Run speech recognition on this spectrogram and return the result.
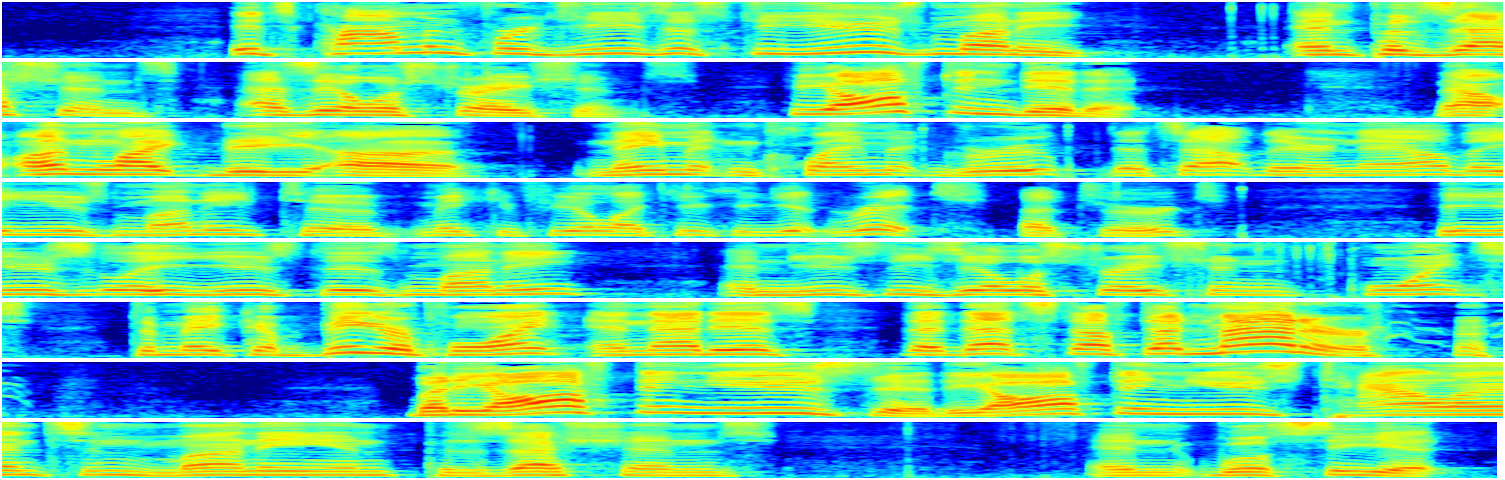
It's common for Jesus to use money and possessions as illustrations. He often did it. Now, unlike the uh, name it and claim it group that's out there now, they use money to make you feel like you could get rich at church. He usually used his money and used these illustration points to make a bigger point, and that is that that stuff doesn't matter. but he often used it. He often used talents and money and possessions, and we'll see it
